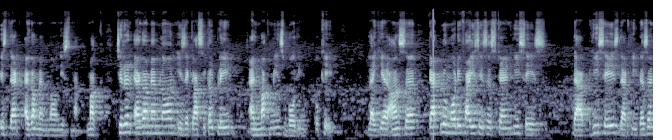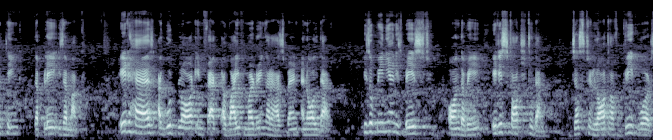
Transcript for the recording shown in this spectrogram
is that Agamemnon is muck. Children, Agamemnon is a classical play and muck means boring. Okay like here answer Taplow modifies his stand. He says that he says that he doesn't think the play is a muck. It has a good plot. In fact a wife murdering her husband and all that. His opinion is based on the way it is taught to them. Just a lot of greek words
